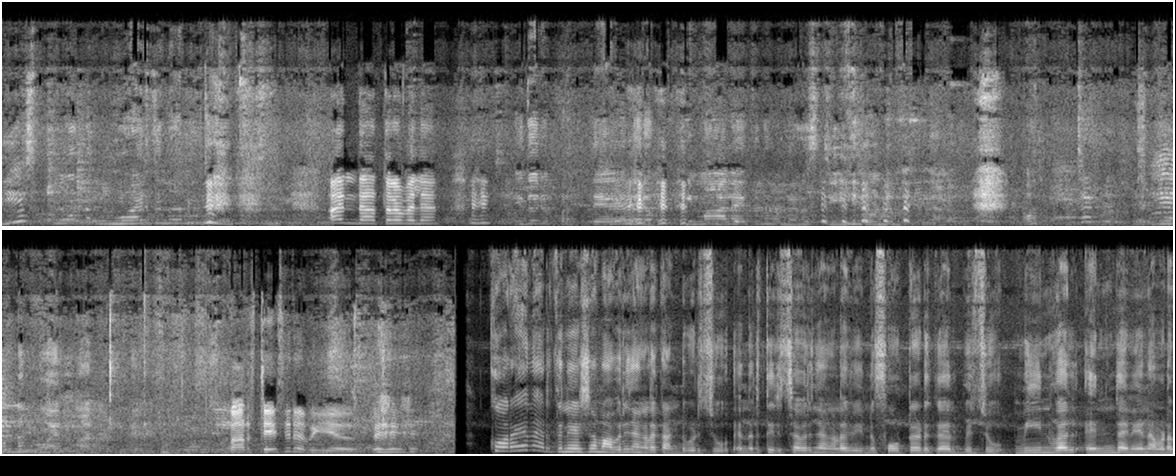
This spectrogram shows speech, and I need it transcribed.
ഈ സ്പൂണിന് മൂവായിരത്തി എന്താ അത്ര വില? ഇതൊരു പ്രത്യേക ഹിമാലയത്തിൽ നിന്ന് കൊണ്ടുവരുന്ന സ്റ്റീൽ കൊണ്ട് ഉണ്ടാക്കിയതാണ് ഒറ്റ സ്പൂണിന് മൂവായിരത്തി നാനൂറ്റി പർച്ചേസിന് ഇറങ്ങിയത്. കുറേ നേരത്തിന് ശേഷം അവർ ഞങ്ങളെ കണ്ടുപിടിച്ചു. എന്നിട്ട് തിരിച്ചവർ ഞങ്ങളെ വീണ്ടും ഫോട്ടോ എടുക്കാൻ ഏൽപ്പിച്ചു. മീൻവൽ എന്റെ അനിയൻ അവിടെ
